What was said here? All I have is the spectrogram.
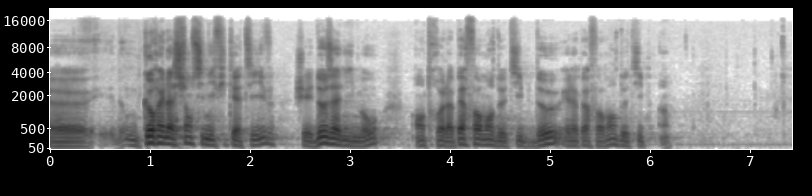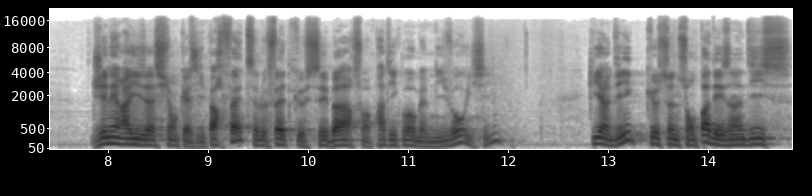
Euh, une corrélation significative chez les deux animaux entre la performance de type 2 et la performance de type 1. Généralisation quasi parfaite, c'est le fait que ces barres soient pratiquement au même niveau ici, qui indique que ce ne sont pas des indices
